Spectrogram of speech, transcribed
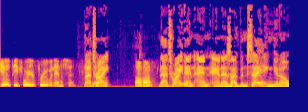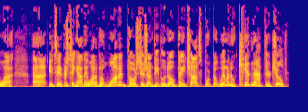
guilty before you're proven innocent. That's right. Uh huh. That's right. And, and, and as I've been saying, you know, uh, uh, it's interesting how they want to put wanted posters on people who don't pay child support. But women who kidnap their children,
